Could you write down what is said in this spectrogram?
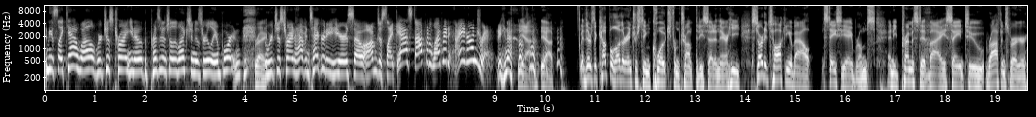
And he's like, "Yeah, well, we're just trying. You know, the presidential election is really important. Right. We're just trying to have integrity here." So I'm just like, "Yeah, stop at eleven eight hundred. You know? yeah, yeah. There's a couple other interesting quotes from Trump that he said in there. He started talking about Stacey Abrams, and he premised it by saying to Raffensperger,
